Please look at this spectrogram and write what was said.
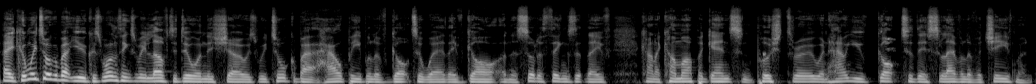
Hey, can we talk about you? Because one of the things we love to do on this show is we talk about how people have got to where they've got and the sort of things that they've kind of come up against and pushed through and how you've got to this level of achievement.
